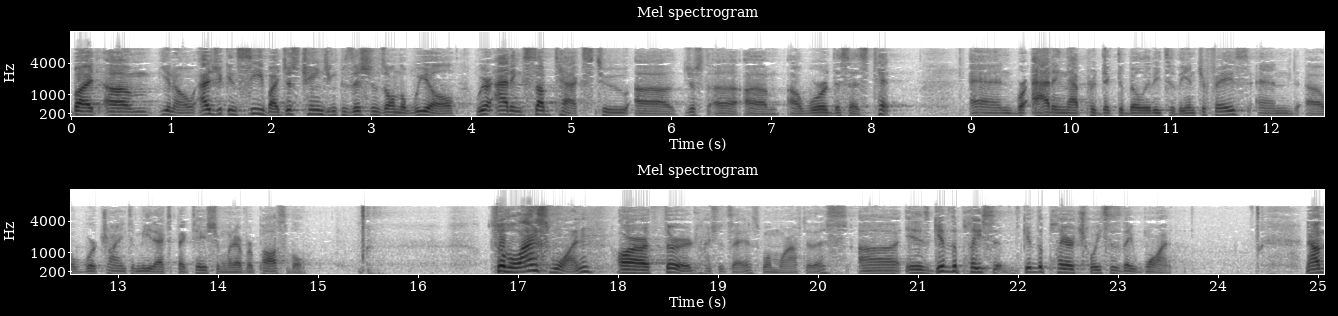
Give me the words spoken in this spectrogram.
But um, you know, as you can see, by just changing positions on the wheel, we're adding subtext to uh, just a, um, a word that says tip, and we're adding that predictability to the interface, and uh, we're trying to meet expectation whenever possible. So the last one, or third, I should say, there's one more after this, uh, is give the place, give the player choices they want. Now,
